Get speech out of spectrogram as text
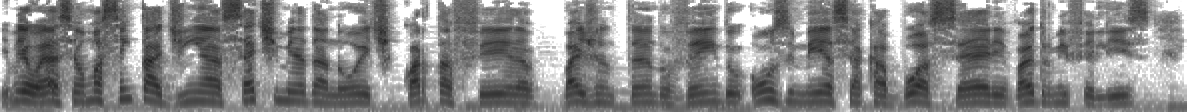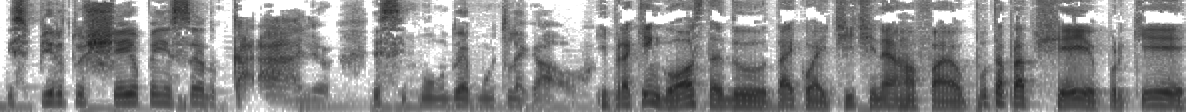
E, meu, essa é uma sentadinha, sete e meia da noite, quarta-feira, vai jantando, vendo, onze e meia se acabou a série, vai dormir feliz, espírito cheio, pensando, caralho, esse mundo é muito legal. E para quem gosta do Taika Waititi, né, Rafael, puta prato cheio, porque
